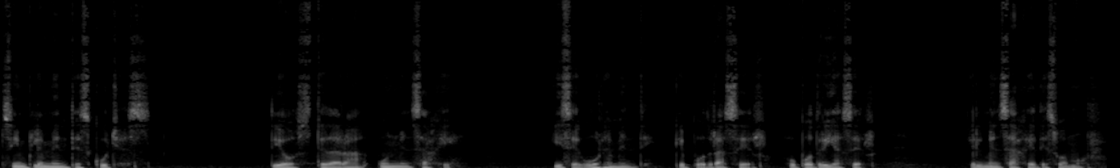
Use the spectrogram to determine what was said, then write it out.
simplemente escuchas, Dios te dará un mensaje y seguramente que podrá ser o podría ser el mensaje de su amor.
